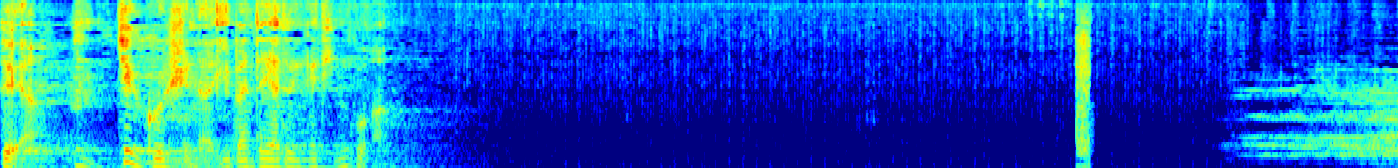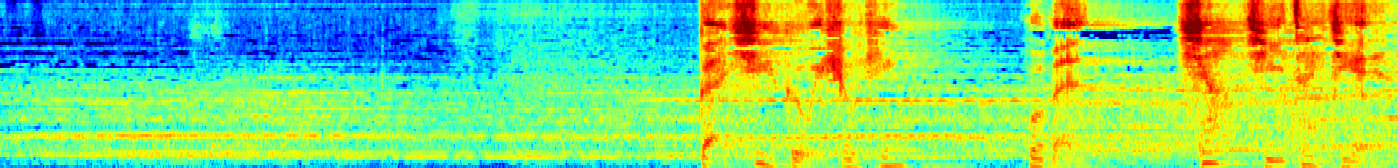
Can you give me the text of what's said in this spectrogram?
对啊，这个故事呢，一般大家都应该听过啊。感谢各位收听，我们下期再见。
